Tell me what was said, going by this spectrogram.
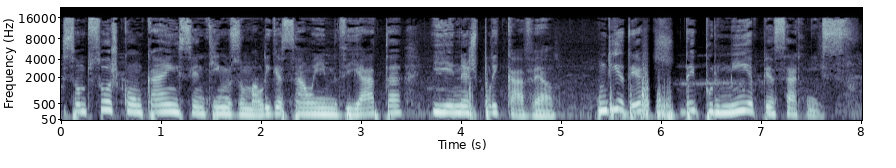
São pessoas com quem sentimos uma ligação imediata e inexplicável. Um dia destes dei por mim a pensar nisso.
